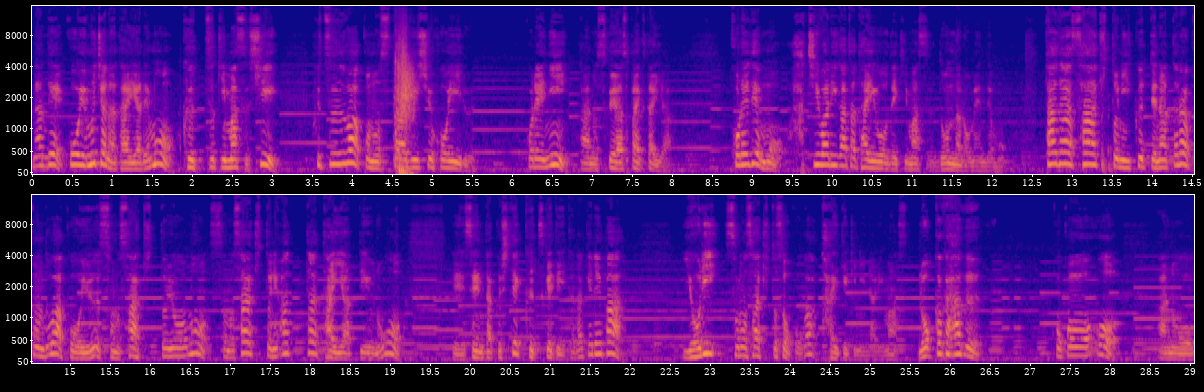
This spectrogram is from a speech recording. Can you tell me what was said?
なんで、こういう無茶なタイヤでもくっつきますし、普通はこのスターディッシュホイール、これにあのスクエアスパイクタイヤ、これでもう8割方対応できます。どんな路面でも。ただサーキットに行くってなったら今度はこういうそのサーキット用のそのサーキットに合ったタイヤっていうのを選択してくっつけていただければ、よりそのサーキット走行が快適になります。六角ハブ、ここを、あの、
